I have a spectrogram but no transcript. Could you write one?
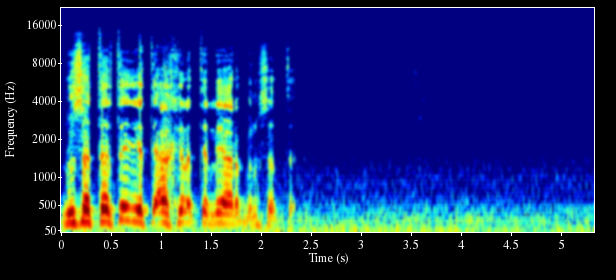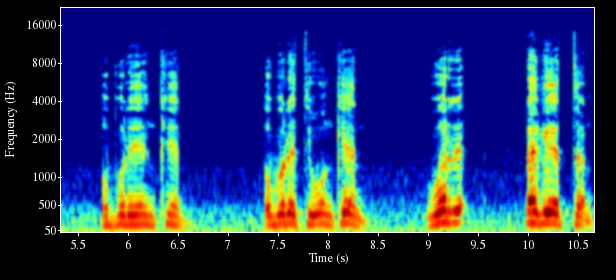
nu sattartee jette akhiratti illee yaa rabbi nu sattar obboleeyyan keen obboleettiiwwan keen warri dhageettan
